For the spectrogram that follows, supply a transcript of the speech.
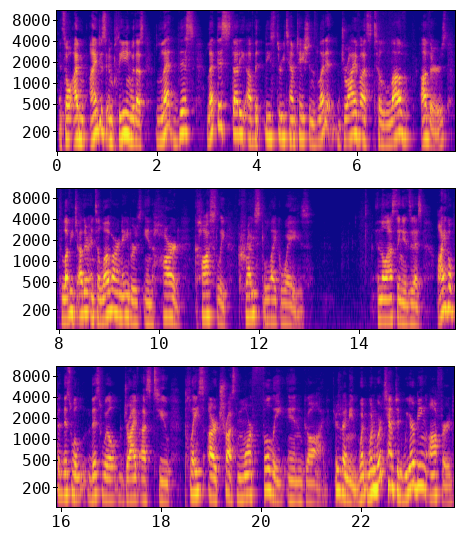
And so I'm I just am pleading with us, let this let this study of the, these three temptations, let it drive us to love others, to love each other and to love our neighbors in hard, costly, Christ-like ways. And the last thing is this I hope that this will this will drive us to place our trust more fully in God. Here's what I mean. When when we're tempted, we are being offered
